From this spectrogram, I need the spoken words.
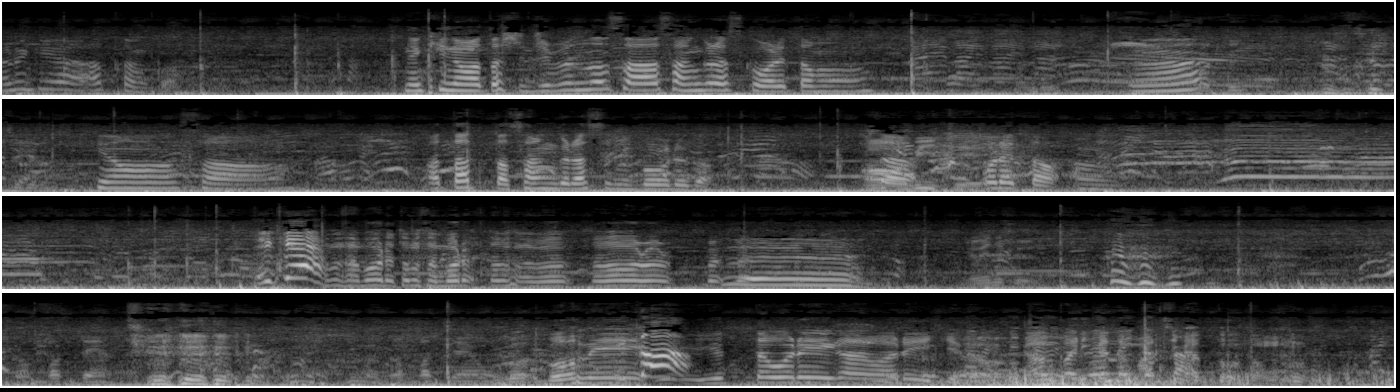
悪気あったんか。ね昨日私自分のさサングラス壊れたもん。うん？昨日さ当たったサングラスにボールがあービーチ。折れたうん。いけ！トモさんボールトモさんボールトモさんボールトモさんボール。ボールやめてくれ頑張って今頑張ってんごごめん。言った俺が悪いけど頑張り方間違っと うと思う入っ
